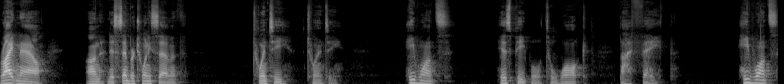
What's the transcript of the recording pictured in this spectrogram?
right now, on December 27th, 2020. He wants His people to walk by faith. He wants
